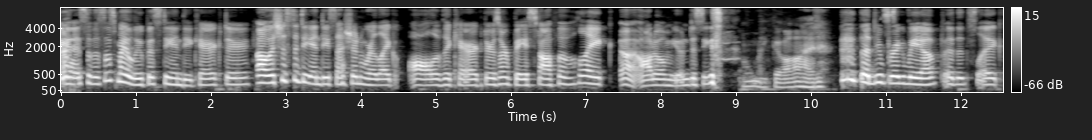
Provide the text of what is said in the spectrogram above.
yeah, so this is my lupus D&D character. Oh, it's just a D&D session where like all of the characters are based off of like uh, autoimmune disease. oh my god. then you bring me up and it's like,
